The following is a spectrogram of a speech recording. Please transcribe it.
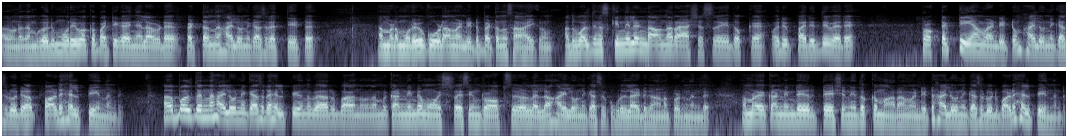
അതുകൊണ്ട് നമുക്ക് ഒരു മുറിവൊക്കെ പറ്റിക്കഴിഞ്ഞാൽ അവിടെ പെട്ടെന്ന് ഹൈലോണിക് ആസിഡ് എത്തിയിട്ട് നമ്മുടെ മുറിവ് കൂടാൻ വേണ്ടിയിട്ട് പെട്ടെന്ന് സഹായിക്കും. അതുപോലെ തന്നെ സ്കിന്നിൽ ഉണ്ടാകുന്ന റാഷസ് ഇതൊക്കെ ഒരു പരിധി വരെ പ്രൊട്ടക്റ്റ് ചെയ്യാൻ വേണ്ടിയിട്ടും ഹൈലോണിക് ആസിഡ് ഒരുപാട് ഹെൽപ്പ് ചെയ്യുന്നുണ്ട്. അതുപോലെ തന്നെ ഹൈലോണിക് ആസിഡ് ഹെൽപ്പ് ചെയ്യുന്ന വേറൊരു ഭാഗം നമ്മൾ കണ്ണിന്റെ മോയ്സ്ചറൈസിങ് ഡ്രോപ്സുകളിലെല്ലാം ഹൈലോണിക് ആസിഡ് കൂടുതലായിട്ട് കാണപ്പെടുന്നുണ്ട്. നമ്മുടെ കണ്ണിന്റെ ഇറിറ്റേഷൻ ഇതൊക്കെ മാറാൻ വേണ്ടിയിട്ട് ഹൈലോണിക് ആസിഡ് ഒരുപാട് ഹെൽപ്പ് ചെയ്യുന്നുണ്ട്.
